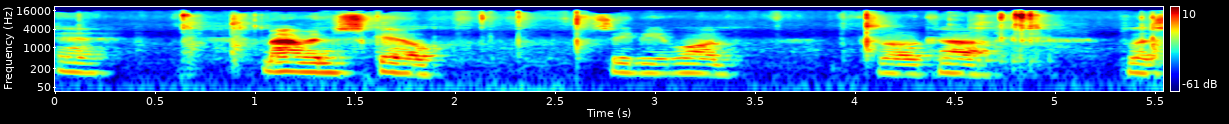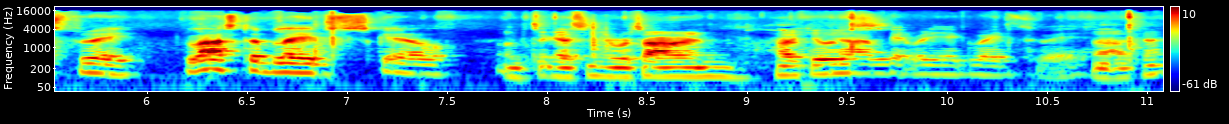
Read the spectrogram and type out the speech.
Eh. Marin skill. CB1. Draw a card. Plus 3. Blaster Blade skill. I'm guessing you're retiring Hercules? Yeah, I'm getting ready a grade 3. Ah, okay.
